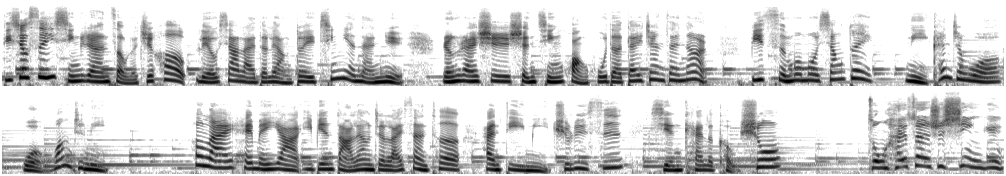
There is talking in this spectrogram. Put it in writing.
狄修斯一行人走了之后，留下来的两对青年男女仍然是神情恍惚地呆站在那儿，彼此默默相对。你看着我，我望着你。后来，黑美雅一边打量着莱散特和蒂米屈律斯，先开了口说：“总还算是幸运，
